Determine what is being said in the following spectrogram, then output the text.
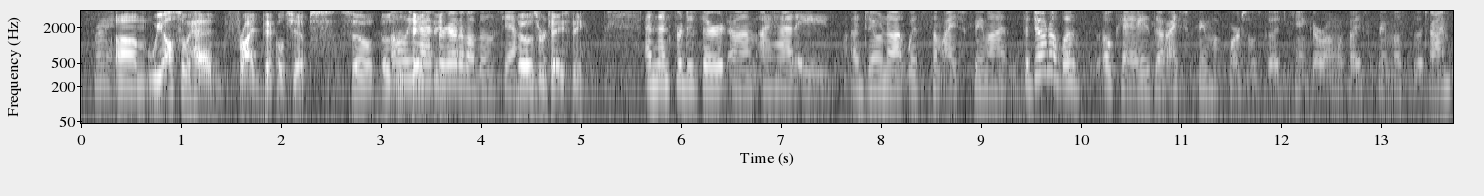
That's right. Um, we also had fried pickle chips, so those oh were yeah, I forgot about those. Yeah, those were tasty. And then for dessert, um, I had a, a donut with some ice cream on it. The donut was okay. The ice cream, of course, was good. You can't go wrong with ice cream most of the time.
